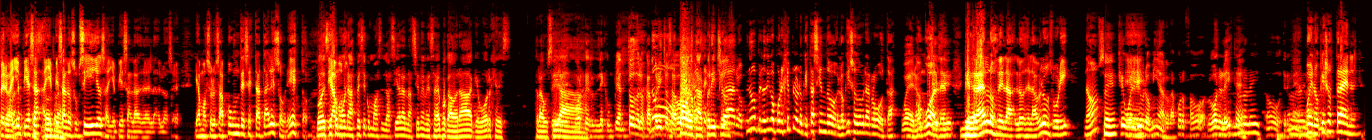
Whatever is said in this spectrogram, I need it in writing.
pero ahí empiezan, Es ahí otra. empiezan los subsidios, ahí empiezan la- la- la- los, eh, digamos, los apuntes estatales sobre esto. Vos decís Digamos, como una especie como lo hacía la Nación en esa época dorada que Borges Sí, traducía. Borges le cumplían todos los caprichos No, a todos Borges. los aparte, caprichos. Claro, no, pero digo, por ejemplo, lo que está haciendo, lo que hizo Dobra Robota Bueno, con Walden, sí, sí. que traer los de la, los de la Bloomsbury, ¿no? Sí. Qué buen Eh, libro, mierda, por favor. ¿Vos lo leíste? No lo leí. Oh, No tremendo. leí. Bueno, que ellos traen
